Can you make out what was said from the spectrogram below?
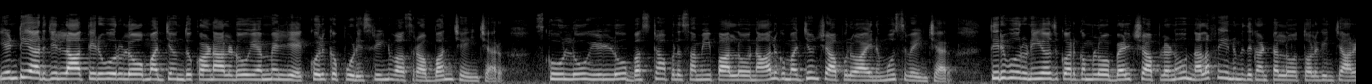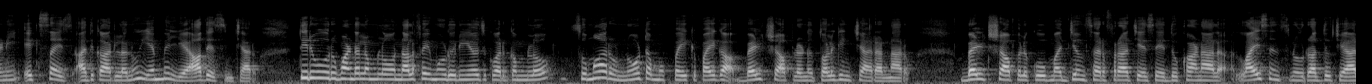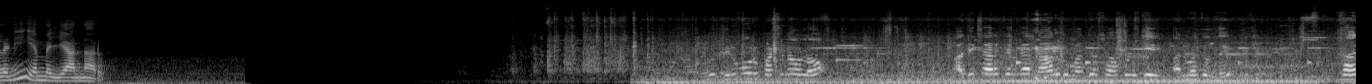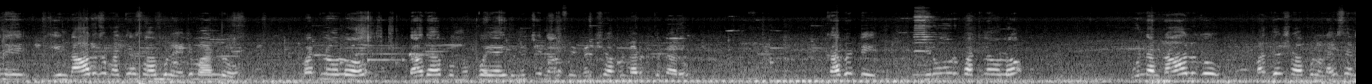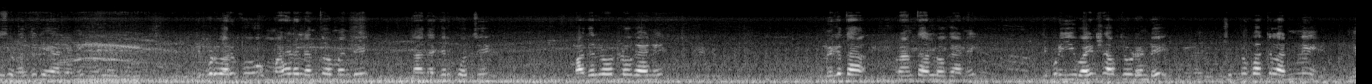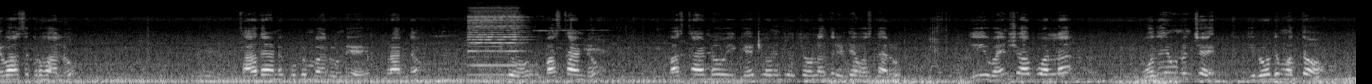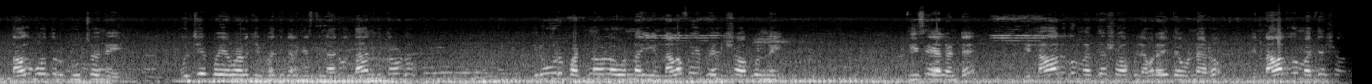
ఎన్టీఆర్ జిల్లా తిరువూరులో మద్యం దుకాణాలను ఎమ్మెల్యే కొలికపూడి శ్రీనివాసరావు బంద్ చేయించారు. స్కూళ్ళు ఇళ్ళు బస్టాపుల సమీపాల్లో నాలుగు మద్యం షాపులు ఆయన మూసివేయించారు. తిరువూరు నియోజకవర్గంలో బెల్ట్ షాపులను నలభై ఎనిమిది గంటల్లో తొలగించాలని ఎక్సైజ్ అధికారులను ఎమ్మెల్యే ఆదేశించారు. తిరువూరు మండలంలో నలభై మూడు నియోజకవర్గంలో సుమారు నూట ముప్పైకి పైగా బెల్ట్ షాపులను తొలగించారన్నారు. బెల్ట్ షాపులకు మద్యం సరఫరా చేసే దుకాణాల లైసెన్స్ను రద్దు చేయాలని ఎమ్మెల్యే అన్నారు ఇప్పుడు తిరువూరు పట్టణంలో అధికారికంగా నాలుగు మద్యం షాపులకి అనుమతి ఉంది. కానీ ఈ నాలుగు మద్యం షాపుల యజమానులు పట్టణంలో దాదాపు ముప్పై ఐదు నుంచి నలభై బెడ్ షాపులు నడుపుతున్నారు. కాబట్టి తిరువూరు పట్టణంలో ఉన్న నాలుగు మద్యం షాపుల లైసెన్స్ రద్దు చేయాలని ఇప్పటి వరకు మహిళలు ఎంతోమంది నా దగ్గరకు వచ్చి మదర్ రోడ్లో కానీ మిగతా ప్రాంతాల్లో కానీ. ఇప్పుడు ఈ వైన్ షాప్ చూడండి చుట్టుపక్కల అన్ని నివాస గృహాలు సాధారణ కుటుంబాలు ఉండే ప్రాంతం. ఇది బస్ స్టాండ్. బస్ స్టాండ్ ఈ గేట్లో నుంచి వచ్చే వాళ్ళందరూ ఇటే వస్తారు. ఈ వైన్ షాప్ వల్ల ఉదయం నుంచే ఈ రోడ్డు మొత్తం తాగుబోతులు కూర్చొని వచ్చేపోయే వాళ్ళకి ఇబ్బంది కలిగిస్తున్నారు. దానికి తోడు ఇరువురు పట్టణంలో ఉన్న ఈ నలభై బెల్ట్ షాపుల్ని తీసేయాలంటే ఈ నాలుగు మద్య షాపులు ఎవరైతే ఉన్నారో ఈ నాలుగు మద్య షాపులు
